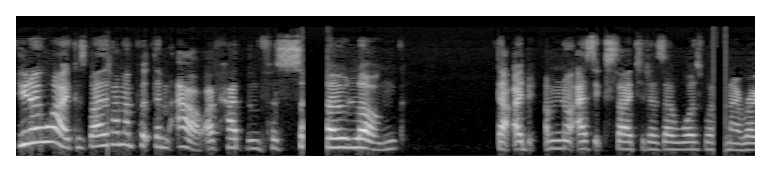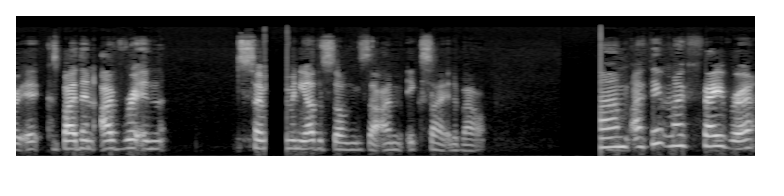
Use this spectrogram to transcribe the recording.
you know why? Because by the time I put them out, I've had them for so, so long that I, am not as excited as I was when I wrote it. Because by then I've written so many other songs that I'm excited about. Um, I think my favorite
